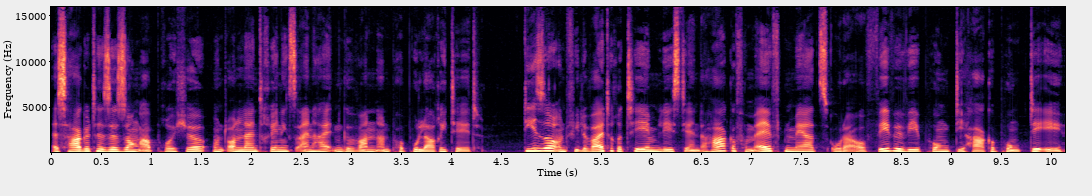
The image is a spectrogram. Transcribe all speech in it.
Es hagelte Saisonabbrüche und Online-Trainingseinheiten gewannen an Popularität. Diese und viele weitere Themen lest ihr in der Hake vom 11. März oder auf www.diehake.de.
